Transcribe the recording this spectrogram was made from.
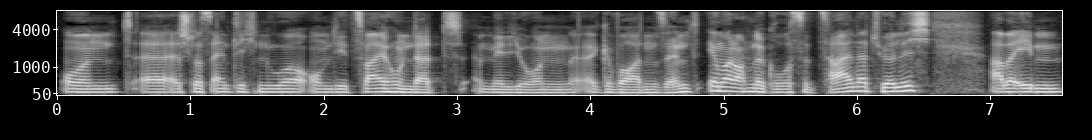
und äh, es schlussendlich nur um die 200 Millionen äh, geworden sind. Immer noch eine große Zahl natürlich, aber eben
